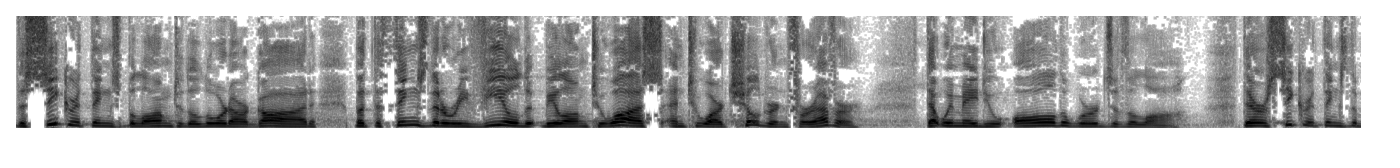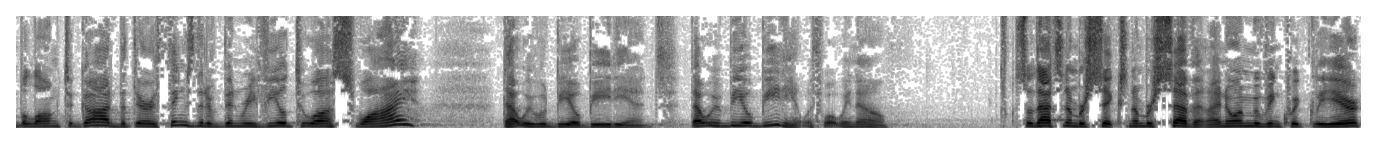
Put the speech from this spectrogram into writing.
The secret things belong to the Lord our God, but the things that are revealed belong to us and to our children forever, that we may do all the words of the law. There are secret things that belong to God, but there are things that have been revealed to us. Why? That we would be obedient. That we would be obedient with what we know. So that's number six. Number seven, I know I'm moving quickly here.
